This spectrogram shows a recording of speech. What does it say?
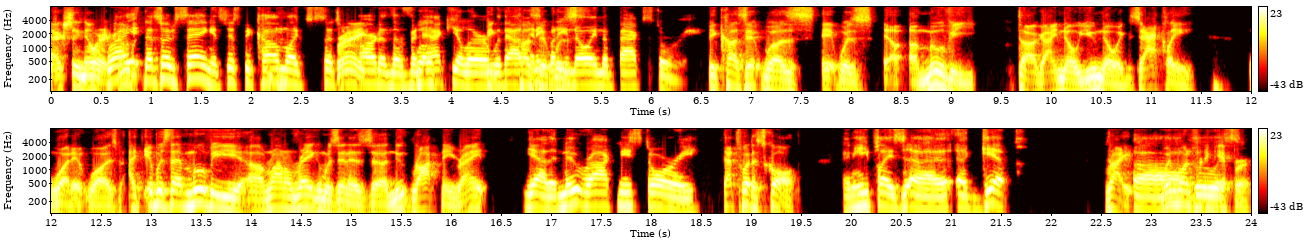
actually know where it Right, comes. Right, that's what I'm saying. It's just become like such Right. a part of the vernacular without anybody was- knowing the backstory. because it was it was a, a movie. Doug, I know you know exactly what it was. I, it was that movie uh, Ronald Reagan was in as uh, Knute Rockne, right? Yeah, the Knute Rockne story, That's what it's called, and he plays uh, a Gip. right? Uh, Win one for the is- Gipper,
